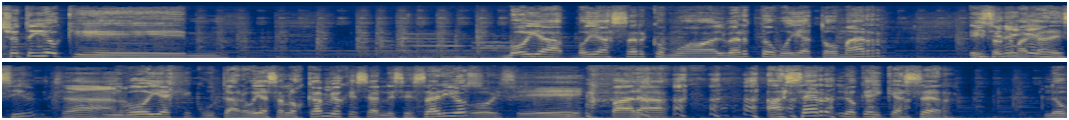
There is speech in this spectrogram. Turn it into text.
Yo te digo que. mm, Voy a, voy a hacer como Alberto, voy a tomar eso que me que- acabas de decir Claro. y voy a ejecutar. Voy a hacer los cambios que sean necesarios Uy, sí. para hacer lo que hay que hacer. Lo,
